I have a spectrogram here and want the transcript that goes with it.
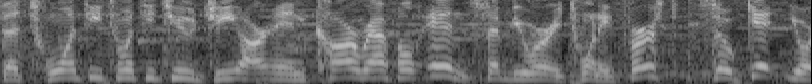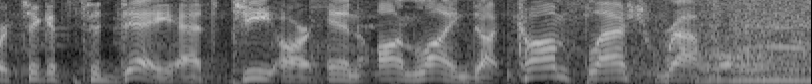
The 2022 GRN car raffle ends February 21st, so get your tickets today at grnonline.com slash raffle.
